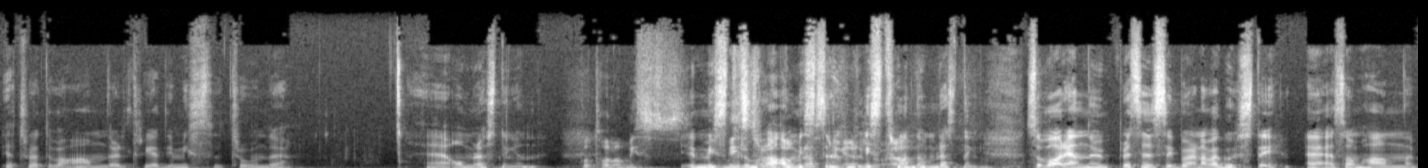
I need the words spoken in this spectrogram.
jag tror att det var andra eller tredje misstroende eh, omröstningen. På tal om miss, Misstro, ja, misstroendeomröstning. Så var det en nu precis i början av augusti eh, som han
